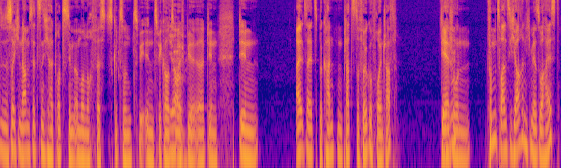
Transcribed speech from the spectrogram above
solche Namen setzen sich halt trotzdem immer noch fest. Es gibt so ein Zwe in Zwickau zum Ja. Beispiel äh, den den allseits bekannten Platz der Völkerfreundschaft, der Mhm. schon 25 Jahre nicht mehr so heißt.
